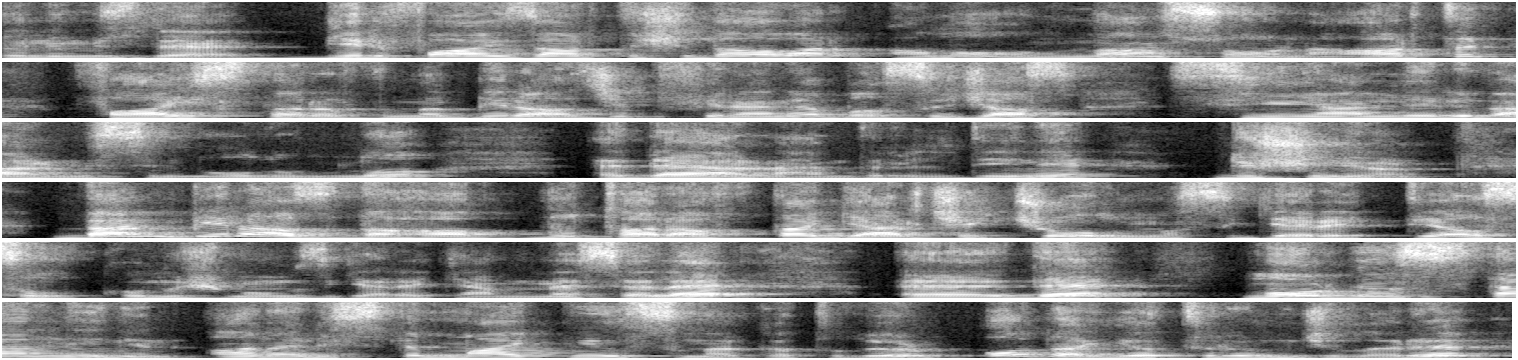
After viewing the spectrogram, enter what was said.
önümüzde bir faiz artışı daha var ama ondan sonra artık faiz tarafında birazcık frene basacağız sinyalleri vermesinin olumlu e, değerlendirildiğini düşünüyorum. Ben biraz daha bu tarafta gerçekçi olması gerektiği asıl konuşmamız gereken mesele e, de Morgan Stanley'nin analisti Mike Wilson'a katılıyorum. O da yatırımcıları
